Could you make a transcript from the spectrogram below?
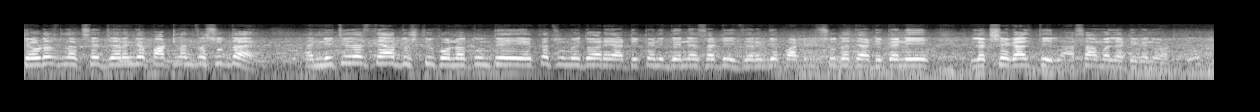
तेवढंच लक्ष जरंगे पाटलांचं सुद्धा आहे. आणि निश्चितच त्या दृष्टिकोनातून ते एकच उमेदवार या ठिकाणी देण्यासाठी जरंगे पाटील सुद्धा त्या ठिकाणी लक्ष घालतील असं आम्हाला या ठिकाणी वाटतं.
